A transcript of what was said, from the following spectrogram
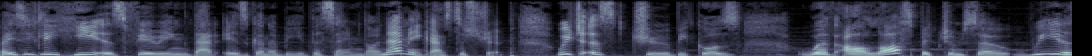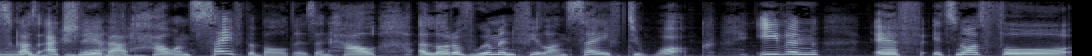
basically he is fearing that is going to be the same dynamic as the strip, which is true because with our last spectrum, so we discussed mm, actually yeah. about how unsafe the Bult is and how a lot of women feel unsafe to walk, even if it's not for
